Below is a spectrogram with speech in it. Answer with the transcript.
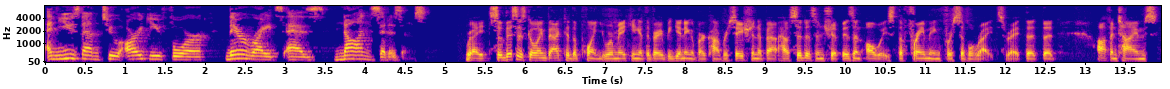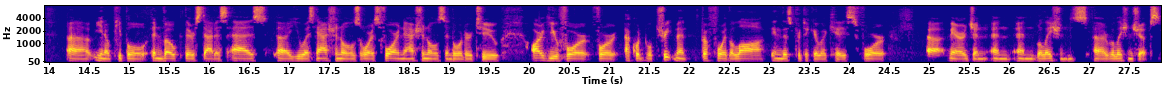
and use them to argue for their rights as non-citizens Right. So this is going back to the point you were making at the very beginning of our conversation about how citizenship isn't always the framing for civil rights, right? That that oftentimes uh, you know people invoke their status as uh, U.S. nationals or as foreign nationals in order to argue for for equitable treatment before the law. In this particular case, for uh, marriage and and and relations uh, relationships,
